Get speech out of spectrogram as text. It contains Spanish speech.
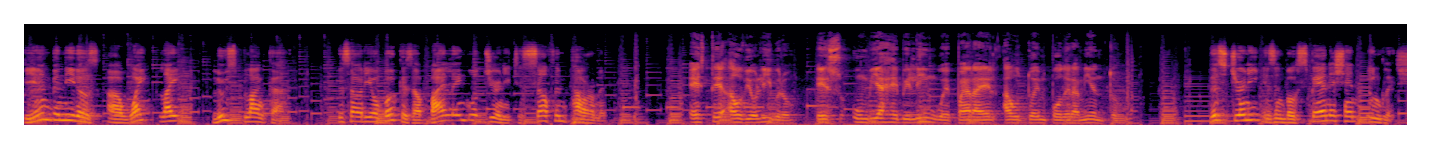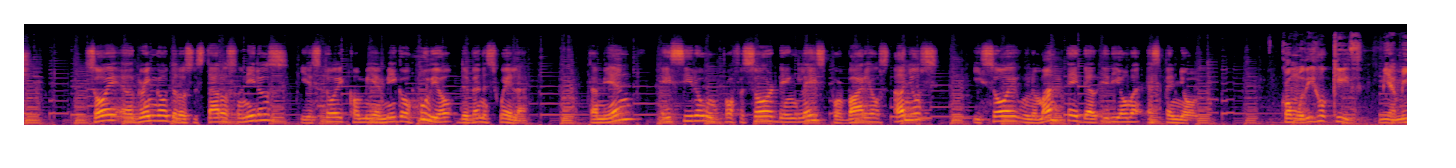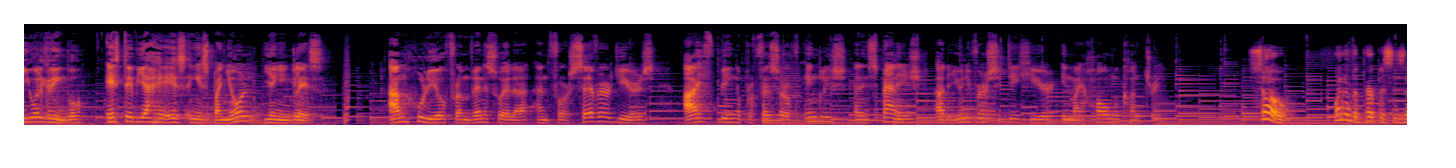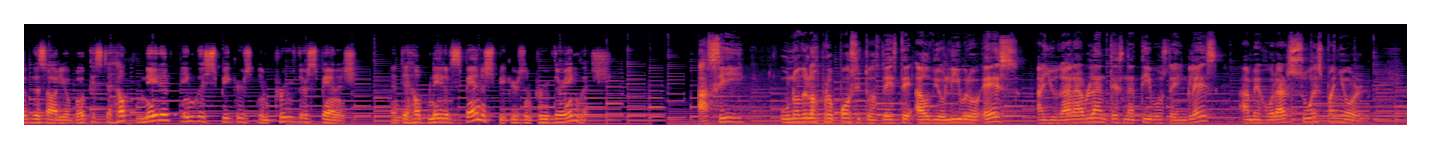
Bienvenidos a White Light, Luz Blanca. This audiobook is a bilingual journey to self empowerment. Este audiolibro es un viaje bilingüe para el autoempoderamiento. This journey is in both Spanish and English. Soy el gringo de los Estados Unidos y estoy con mi amigo Julio de Venezuela. También he sido un profesor de inglés por varios años y soy un amante del idioma español. Como dijo Keith, mi amigo el gringo, este viaje es en español y en inglés. I'm Julio from Venezuela and for several years I've been a professor of English and Spanish at a university here in my home country. So, one of the purposes of this audiobook is to help native English speakers improve their Spanish and to help native Spanish speakers improve their English. Así, uno de los propósitos de este audiolibro es ayudar a hablantes nativos de inglés a mejorar su español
